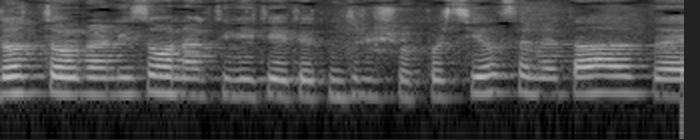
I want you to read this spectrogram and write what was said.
Do të organizohen aktivitete të ndryshme përcjellëse me ta dhe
